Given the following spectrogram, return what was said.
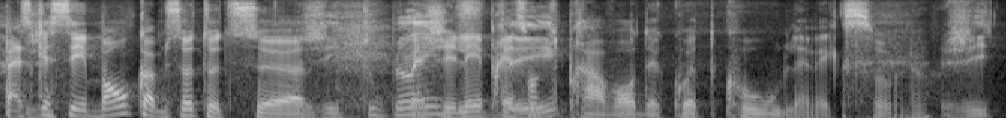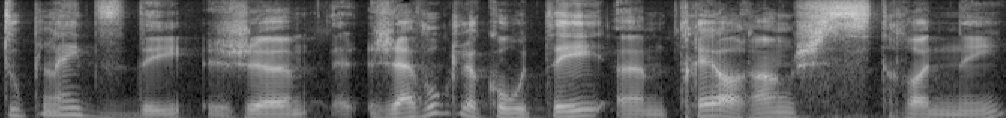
Parce que c'est bon comme ça tout seul. J'ai tout plein J'ai l'impression qu'il pourrait avoir de quoi de cool avec ça. J'ai tout plein d'idées. J'avoue que le côté euh, très orange citronné,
